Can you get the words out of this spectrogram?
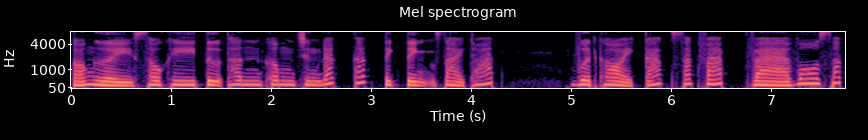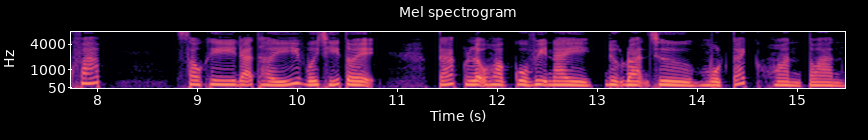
có người sau khi tự thân không chứng đắc các tịch tịnh giải thoát, vượt khỏi các sắc pháp và vô sắc pháp, sau khi đã thấy với trí tuệ, các lậu hoặc của vị này được đoạn trừ một cách hoàn toàn.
